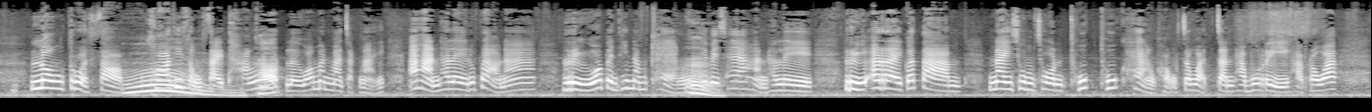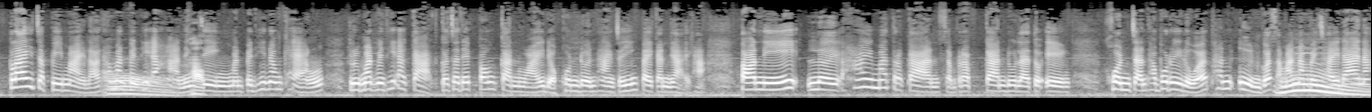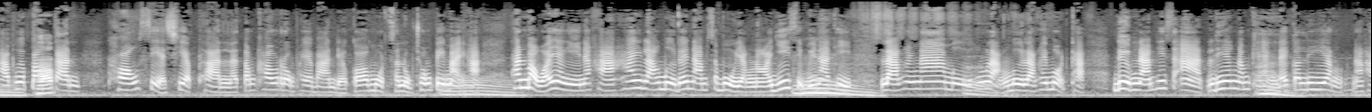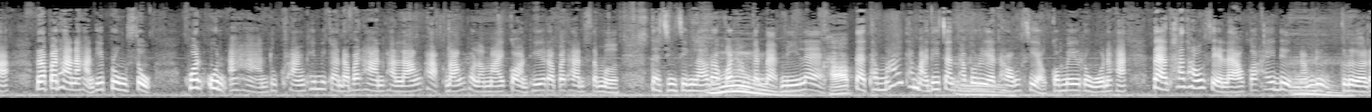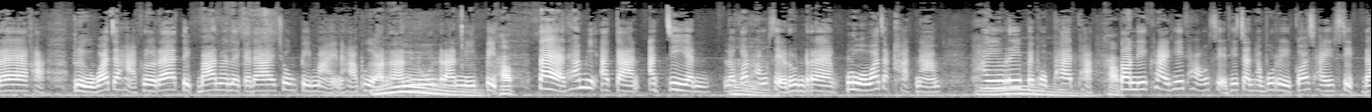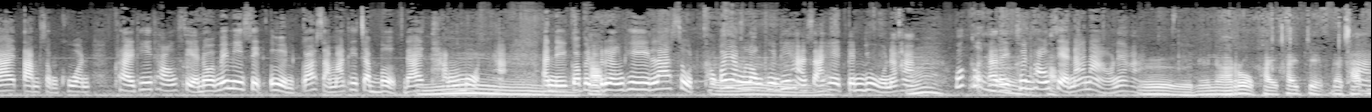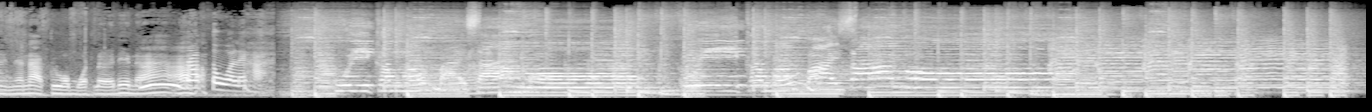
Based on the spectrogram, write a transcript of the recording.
ลงตรวจสอบอืมข้อที่สงสัยทั้งหมครัดบเลยว่ามันมาจากไหน อาหารทะเลหรือเปล่านะ หรือว่าเป็นที่น้ำแข็งเออ ที่ไปแช่อาหารทะเล หรืออะไรก็ตามในชุมชนทุกๆแห่งของจังหวัดจันทบุรีค่ะ เพราะว่า ใกล้จะปีใหม่แล้ว ถ้ามันเป็นที่อาหารจริง ๆ มันเป็นที่น้ำแข็ง หรือมันเป็นที่อากาศก็จะได้ป้องกันไว้ เดี๋ยวคนเดินทางจะยิ่งไปกันใหญ่ค่ะ ตอนนี้เลยให้มาตรการสำหรับการดูแลตัวเอง คนจันทบุรีหรือว่าท่านอื่นก็สามารถนำไปใช้ได้นะคะ เพื่อป้องกัน ท้องเสียเฉียบพลัน และต้องเข้าโรงพยาบาลเดี๋ยวก็หมดสนุกช่วงปีใหม่ค่ะอืมท่านบอกว่าอย่างนี้นะคะ ให้ล้างมือด้วยน้ำสบู่อย่างน้อย 20 วินาทีอืมล้างข้างหน้ามือเออข้างหลังมือล้างให้หมดค่ะ ดื่มน้ำที่สะอาดเลี่ยงน้ำแข็งเออได้ก็เลี่ยงนะคะ รับประทานอาหารที่ปรุงสุกควรอุ่นอาหารทุกครั้งที่มีการรับประทานค่ะล้างผักล้างผลไม้ก่อนที่รับประทานเสมอ แต่จริง ๆ แล้วเราก็ทำกันแบบนี้แหละครับแต่ทำไมทำไมที่จันทบุรีเออท้องเสียก็ไม่รู้นะคะ แต่ถ้าท้องเสียแล้วก็ให้ดื่มน้ำเออดื่มเกลือแร่ค่ะ หรือว่าจะหาเกลือแร่ติดบ้านไว้เลยก็ได้ช่วงปีใหม่นะคะเผื่อร้านนู้นร้านนี้ปิด ครับ แต่ถ้ามีอาการอาเจียนแล้วก็อืมท้องเสียรุนแรง กลัวว่าจะขาดน้ำให้รีบไปพบแพทย์ค่ะ ครับ ตอนนี้ใครที่ท้องเสียที่จันทบุรีก็ใช้สิทธิ์ได้ตามสมควร ใครที่ท้องเสียโดยไม่มีสิทธิ์อื่น ก็สามารถที่จะเบิกได้ทั้งหมดค่ะอืมอันนี้ก็เป็นครับ เรื่องที่ล่าสุดเขาก็ยังลงพื้นที่หาสาเหตุกันอยู่นะคะ อืม ว่าเกิดอะไรขึ้นท้องครับเสียหน้าหนาวเนี่ยค่ะ เออเนี่ยนะโรคภัยไข้เจ็บนะครับใช่ นี่น่ากลัวหมดเลยนี่นะ รอบตัวเลยค่ะ คุยขโมงบ่ายสามโมงคุยขโมงบ่ายสาม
